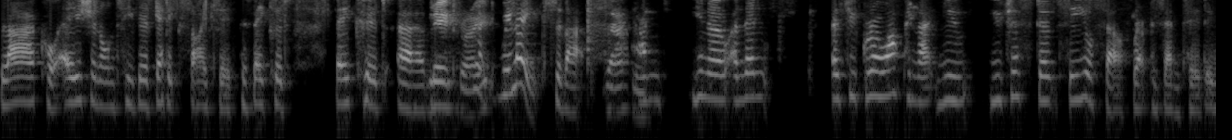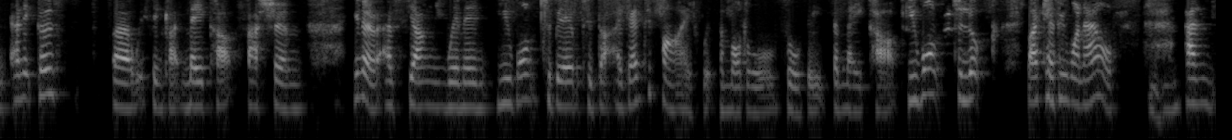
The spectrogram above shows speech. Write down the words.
black or asian on tv they'd get excited because they could they could um, relate, right? relate to that. Exactly. And you know, and then as you grow up in that, you you just don't see yourself represented, in, and it goes uh, with things like makeup, fashion. You know, as young women, you want to be able to identify with the models or the the makeup. You want to look like everyone else, mm-hmm. and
